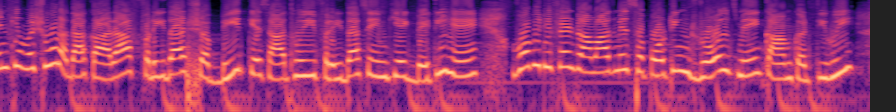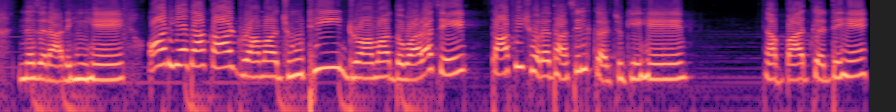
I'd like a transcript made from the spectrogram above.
इनकी मशहूर अदाकारा फरीदा शब्बीर के साथ हुई। फरीदा से इनकी एक बेटी हैं। वो भी डिफरेंट ड्रामाज में सपोर्टिंग रोल्स में काम करती हुई नज़र आ रही हैं। और ये अदाकार ड्रामा झूठी ड्रामा दोबारा से काफ़ी शहरत हासिल कर चुके हैं। अब बात करते हैं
